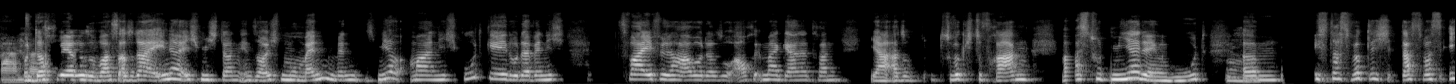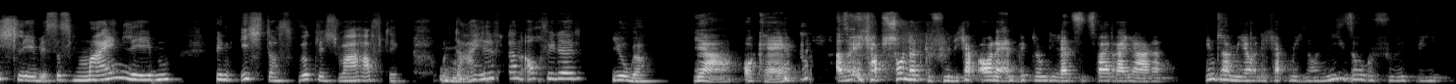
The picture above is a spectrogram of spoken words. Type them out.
Und das wäre sowas, also da erinnere ich mich dann in solchen Momenten, wenn es mir mal nicht gut geht oder wenn ich Zweifel habe oder so, auch immer gerne dran, ja, also zu, wirklich zu fragen, was tut mir denn gut? Mhm. Ähm, ist das wirklich das, was ich lebe? Ist das mein Leben? Bin ich das wirklich wahrhaftig? Und mhm. da hilft dann auch wieder Yoga. Ja, okay. Also ich habe schon das Gefühl, ich habe auch eine Entwicklung die letzten zwei, drei Jahre hinter mir und ich habe mich noch nie so gefühlt wie,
